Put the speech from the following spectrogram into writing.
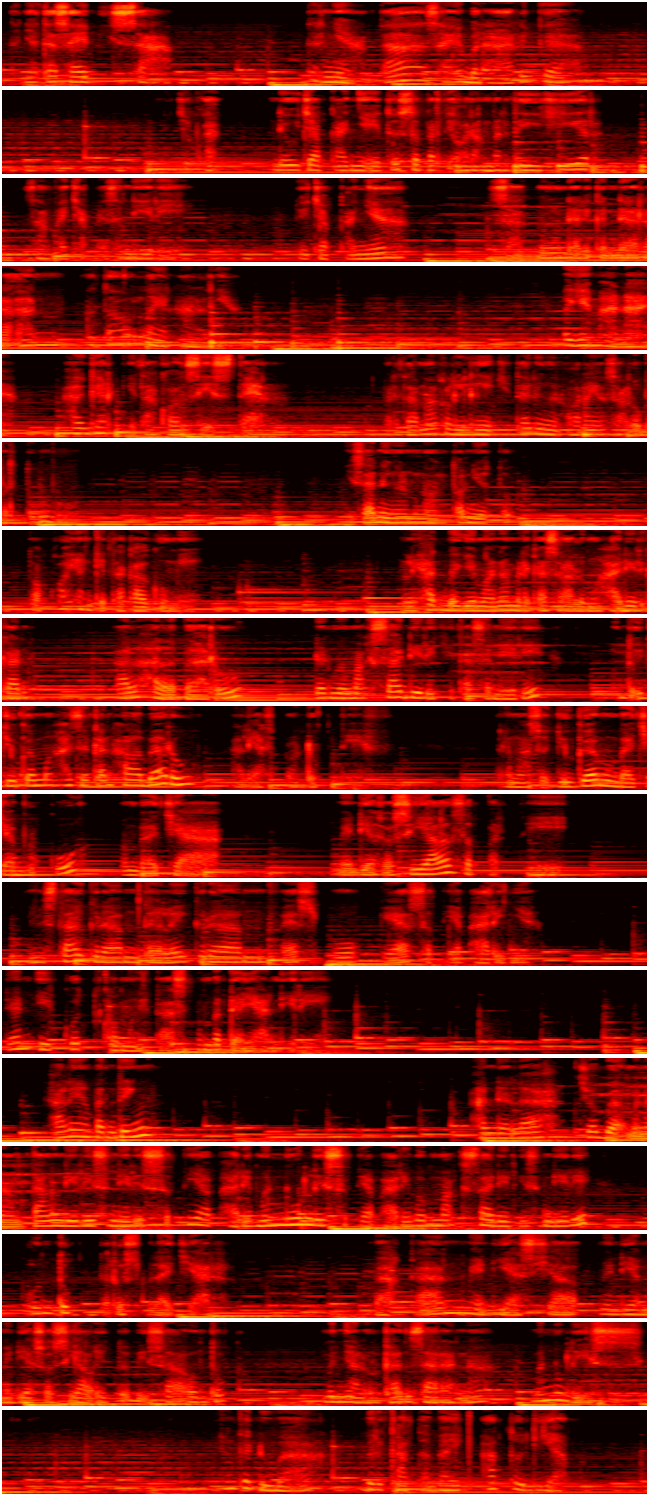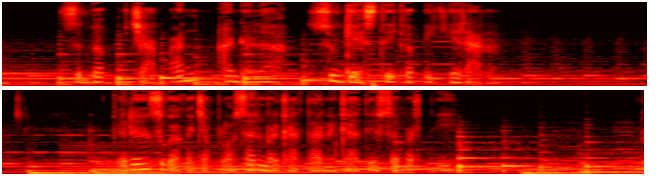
Ternyata saya bisa. Ternyata saya berharga. Diucapkan, diucapkannya itu seperti orang berzikir sampai capek sendiri. Diucapkannya saat mengendari kendaraan atau lain halnya. Bagaimana agar kita konsisten? Pertama, kelilingi kita dengan orang yang selalu bertumbuh bisa dengan menonton YouTube tokoh yang kita kagumi. Melihat bagaimana mereka selalu menghadirkan hal-hal baru dan memaksa diri kita sendiri untuk juga menghasilkan hal baru alias produktif. Termasuk juga membaca buku, membaca media sosial seperti Instagram, Telegram, Facebook ya setiap harinya dan ikut komunitas pemberdayaan diri. Hal yang penting adalah coba menantang diri sendiri setiap hari, menulis setiap hari, memaksa diri sendiri untuk terus belajar. Bahkan media sosial, media-media sosial itu bisa untuk menyalurkan sarana menulis. Yang kedua, berkata baik atau diam. Sebab ucapan adalah sugesti kepikiran Kadang suka keceplosan berkata negatif seperti,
